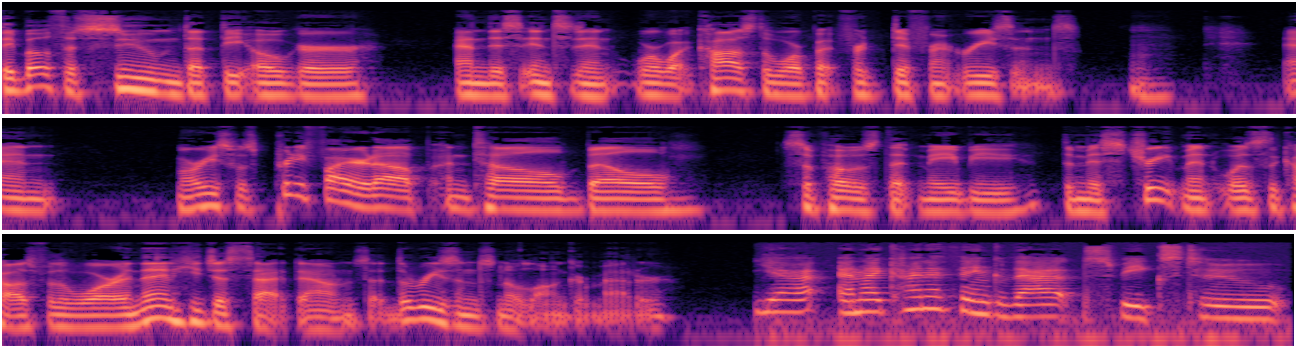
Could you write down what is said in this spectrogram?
they both assume that the ogre and this incident were what caused the war, but for different reasons. Mm-hmm. And Maurice was pretty fired up until Belle supposed that maybe the mistreatment was the cause for the war, and then he just sat down and said the reasons no longer matter. Yeah, and I kind of think that speaks to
